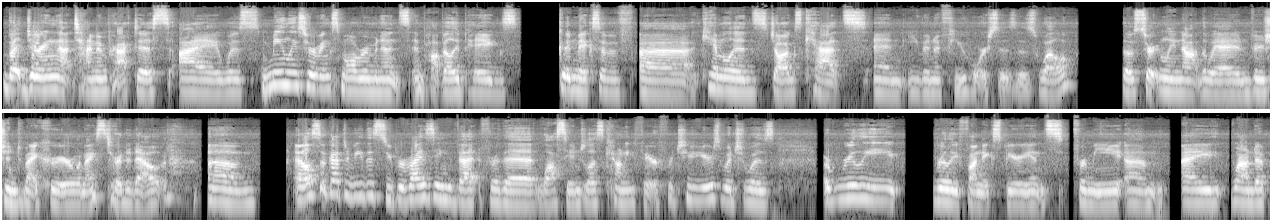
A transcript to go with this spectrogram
But during that time in practice, I was mainly serving small ruminants and potbelly pigs, good mix of uh, camelids, dogs, cats, and even a few horses as well though certainly not the way I envisioned my career when I started out. Um, I also got to be the supervising vet for the Los Angeles County Fair for two years, which was a really, really fun experience for me. Um, I wound up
